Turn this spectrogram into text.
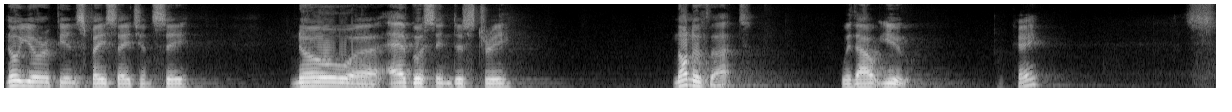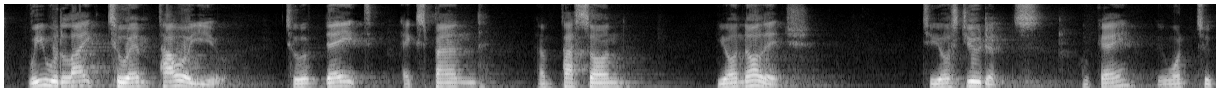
no European Space Agency, no uh, Airbus industry, none of that without you. Okay? We would like to empower you to update, expand, and pass on your knowledge to your students. Okay? We want to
